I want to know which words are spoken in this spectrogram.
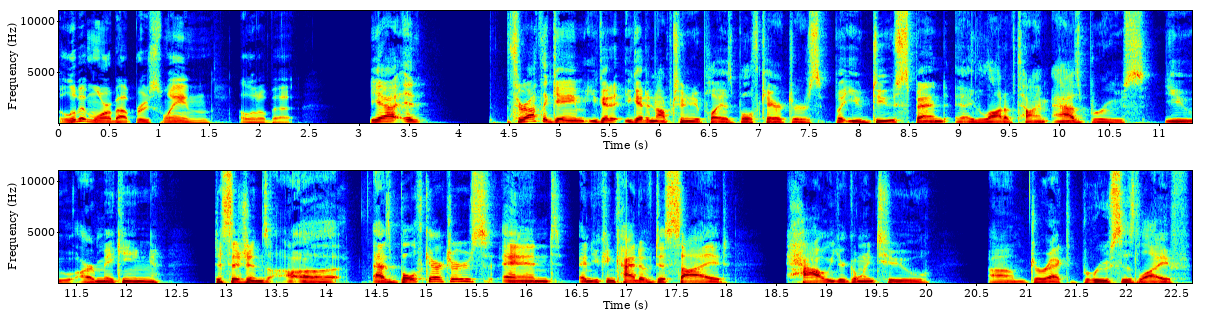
a little bit more about Bruce Wayne. A little bit. Yeah, it throughout the game you get you get an opportunity to play as both characters, but you do spend a lot of time as Bruce. You are making decisions uh, as both characters, and and you can kind of decide how you're going to um, direct Bruce's life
